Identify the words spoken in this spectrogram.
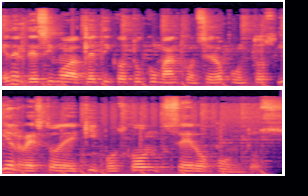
en el décimo Atlético Tucumán con 0 puntos y el resto de equipos con 0 puntos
